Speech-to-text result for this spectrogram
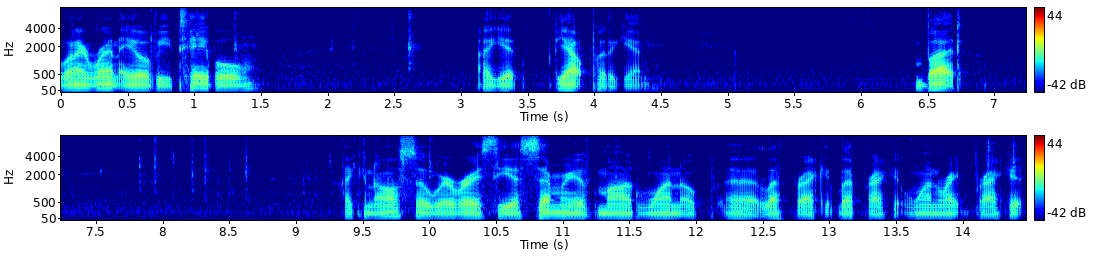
when I run AOV table I get the output again. But I can also, wherever I see a summary of mod 1 uh, left bracket, left bracket, 1 right bracket,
